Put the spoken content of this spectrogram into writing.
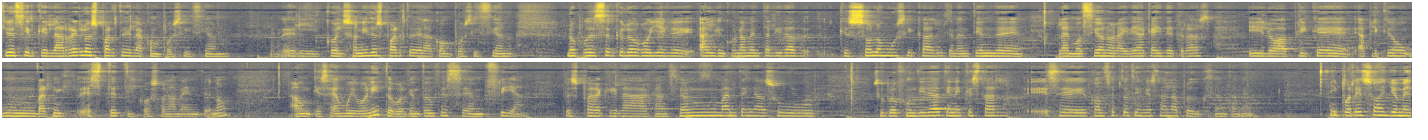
quiero decir que el arreglo es parte de la composición, el, sonido es parte de la composición. No puede ser que luego llegue alguien con una mentalidad que es solo musical, que no entiende la emoción o la idea que hay detrás y lo aplique, aplique un barniz estético solamente, ¿no? aunque sea muy bonito, porque entonces se enfría. Entonces, para que la canción mantenga su, su, profundidad, tiene que estar, ese concepto tiene que estar en la producción también. Y por eso yo me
